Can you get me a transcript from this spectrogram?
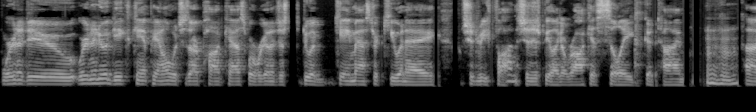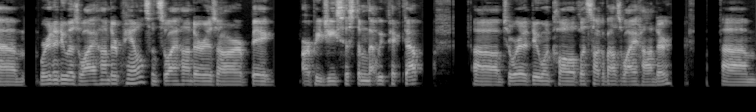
we're gonna do we're gonna do a geeks camp panel which is our podcast where we're gonna just do a game master q&a which should be fun. It should just be like a raucous silly good time. Mm-hmm. um, we're gonna do a zweihander panel since zweihander is our big rpg system that we picked up. Um, so we're gonna do one called let's talk about zweihander um,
